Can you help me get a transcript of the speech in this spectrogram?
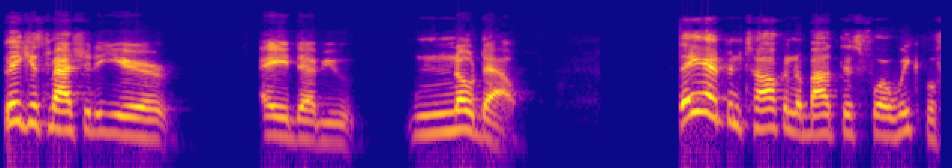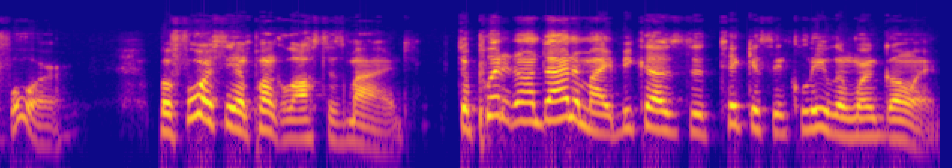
Biggest match of the year, AEW, no doubt. They had been talking about this for a week before, before CM Punk lost his mind, to put it on Dynamite because the tickets in Cleveland weren't going.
